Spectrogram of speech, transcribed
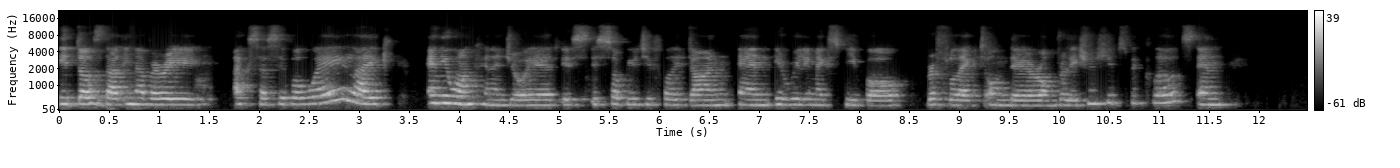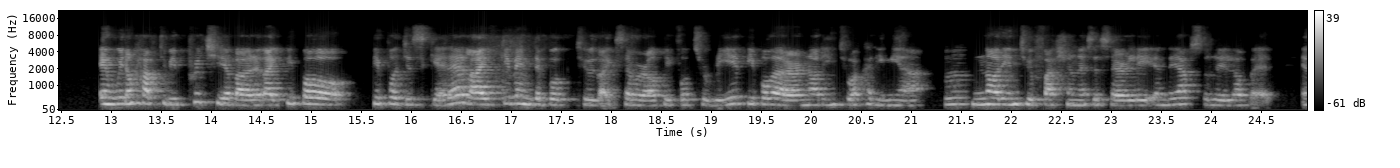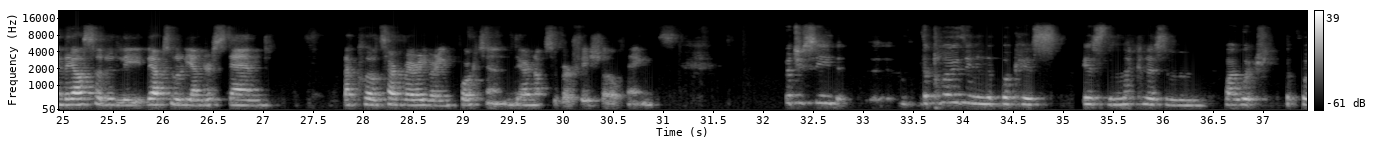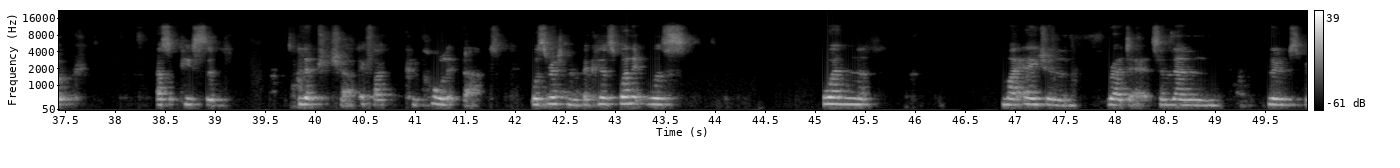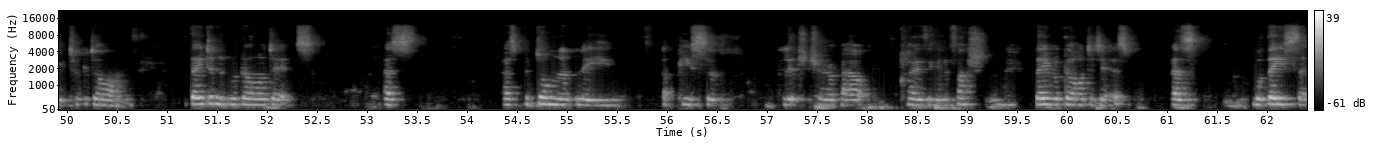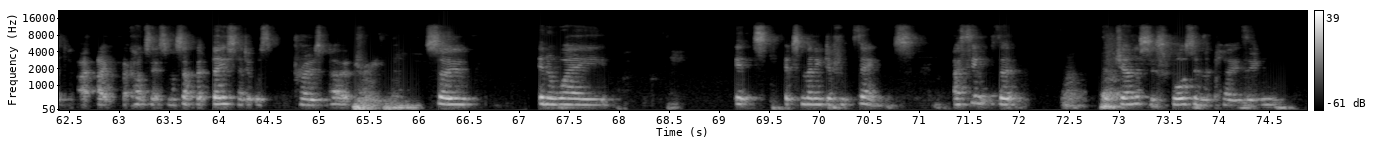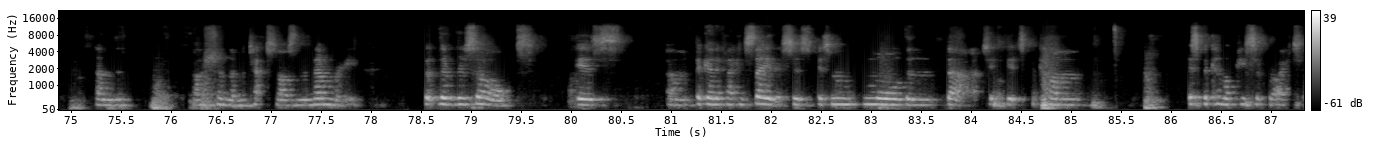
it does that in a very accessible way. Like anyone can enjoy it. It's, it's so beautifully done and it really makes people reflect on their own relationships with clothes and and we don't have to be preachy about it like people people just get it i've given the book to like several people to read people that are not into academia mm. not into fashion necessarily and they absolutely love it and they absolutely they absolutely understand that clothes are very very important they're not superficial things but you see, the, the clothing in the book is is the mechanism by which the book, as a piece of literature, if I can call it that, was written. Because when it was, when my agent read it and then Bloomsbury took it on, they didn't regard it as as predominantly a piece of literature about clothing and fashion. They regarded it as as well, they said, I, I, can't say it myself, but they said it was prose poetry. So, in a way, it's it's many different things. I think that the genesis was in the clothing and the fashion and the textiles and the memory, but the result is, um, again, if I can say this, is, is more than that. It, it's become it's become a piece of writing,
